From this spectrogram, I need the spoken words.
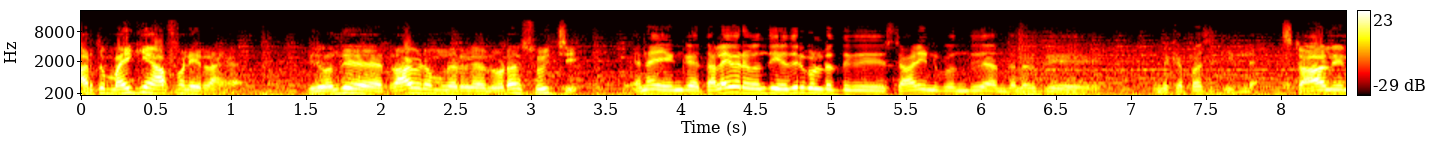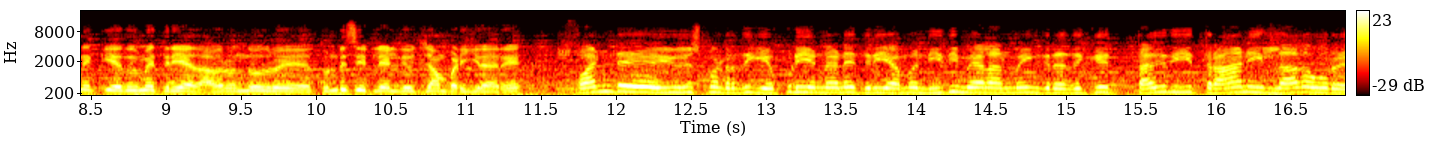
அடுத்து மைக்கையும் ஆஃப் பண்ணிடுறாங்க. இது வந்து திராவிட முன்னேற்றங்களோட சூழ்ச்சி. ஏன்னா எங்கள் தலைவரை வந்து எதிர்கொள்றதுக்கு ஸ்டாலினுக்கு வந்து அந்த அளவுக்கு அந்த கெப்பாசிட்டி இல்லை. ஸ்டாலினுக்கு எதுவுமே தெரியாது. அவர் வந்து ஒரு துண்டு சீட்டில் எழுதி வச்சு தான் படிக்கிறாரு. ஃபண்டு யூஸ் பண்ணுறதுக்கு எப்படி என்னன்னே தெரியாமல் நிதி மேலாண்மைங்கிறதுக்கு தகுதி திராணி இல்லாத ஒரு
